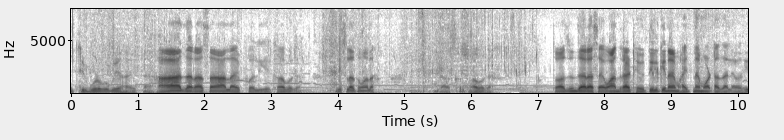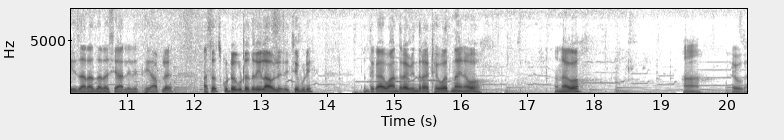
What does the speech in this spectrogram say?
चिबूड बघूया. आहे का? हा जरासा आलाय फल. एक का बघा. दिसला तुम्हाला? दाखव हा बघा. तो अजून जरासा आहे. वांद्रा ठेवतील की नाही माहीत नाही मोठा झाल्यावर. ही जरा जराशी आलेले आहेत. हे आपलं असंच कुठं कुठं तरी लावलेली चिबडी. पण ते काय वांद्रा बिंद्रा ठेवत नाही ना हो? ना हो? हां हे बघा.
